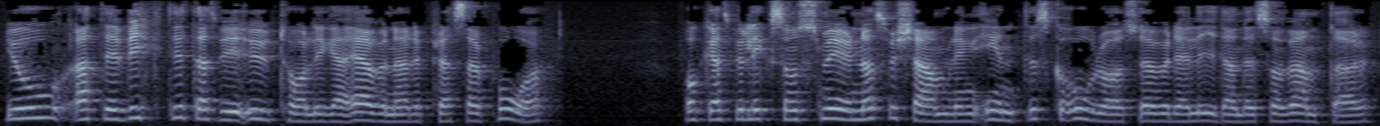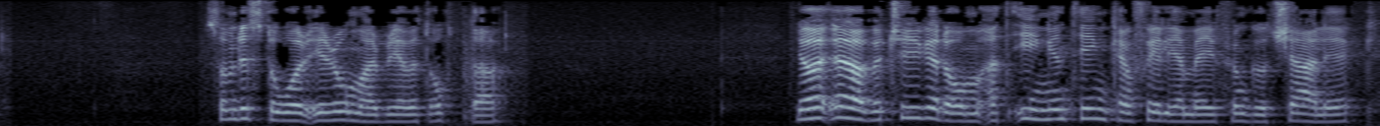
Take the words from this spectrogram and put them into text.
Jo, att det är viktigt att vi är uthålliga även när det pressar på. Och att vi liksom Smyrnas församling inte ska oroa oss över det lidande som väntar. Som det står i Romarbrevet 8. Jag är övertygad om att ingenting kan skilja mig från Guds kärlek.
